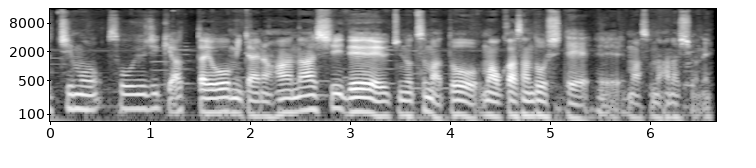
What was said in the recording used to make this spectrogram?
うちもそういう時期あったよみたいな話でうちの妻と、まあ、お母さん同士で、えー、まあ、その話をね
